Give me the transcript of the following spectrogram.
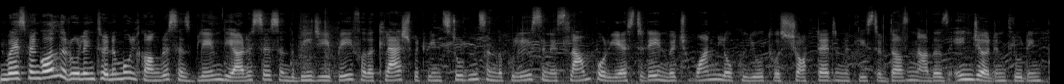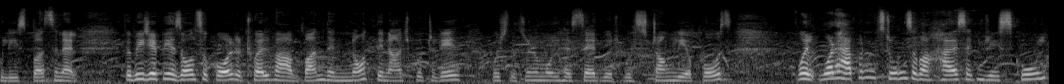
In West Bengal, the ruling Trinamool Congress has blamed the RSS and the BJP for the clash between students and the police in Islampur yesterday, in which one local youth was shot dead and at least a dozen others injured, including police personnel. The BJP has also called a 12 hour bandh in North Dinajpur today, which the Trinamool has said which will strongly oppose. Well, what happened? Students of a higher secondary school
